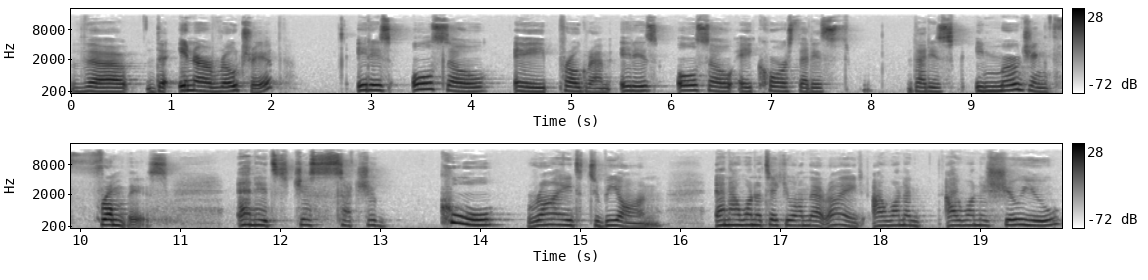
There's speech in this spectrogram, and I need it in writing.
the the inner road trip it is also a program. It is also a course that is that is emerging from this. And it's just such a cool ride to be on. And i want to take you on that ride. I want to i want to show you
